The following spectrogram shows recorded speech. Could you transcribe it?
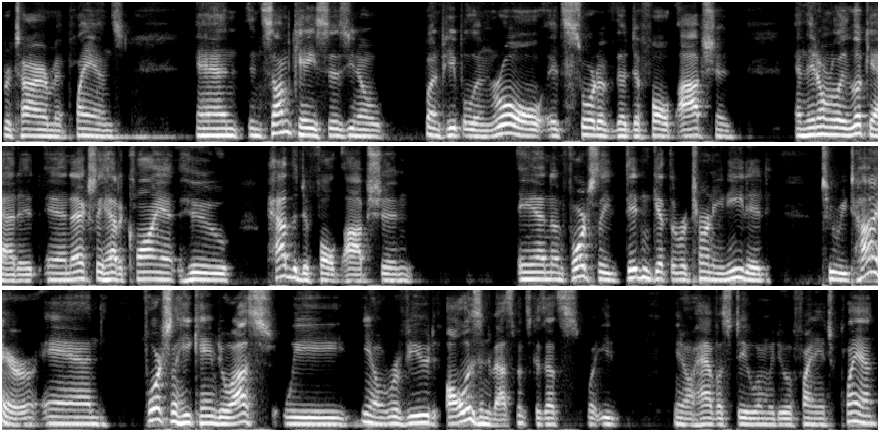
retirement plans. And in some cases, you know, when people enroll, it's sort of the default option and they don't really look at it. And I actually had a client who had the default option and unfortunately didn't get the return he needed to retire. And fortunately, he came to us. We, you know, reviewed all his investments because that's what you, you know, have us do when we do a financial plan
